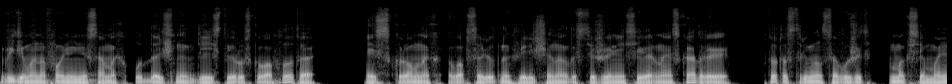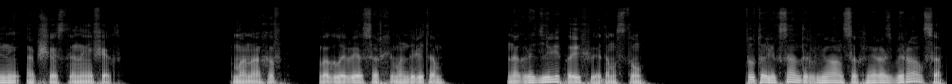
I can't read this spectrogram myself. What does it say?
Видимо, на фоне не самых удачных действий русского флота из скромных в абсолютных величинах достижений Северной эскадры кто-то стремился выжить максимальный общественный эффект. Монахов во главе с архимандритом наградили по их ведомству. Тут Александр в нюансах не разбирался,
